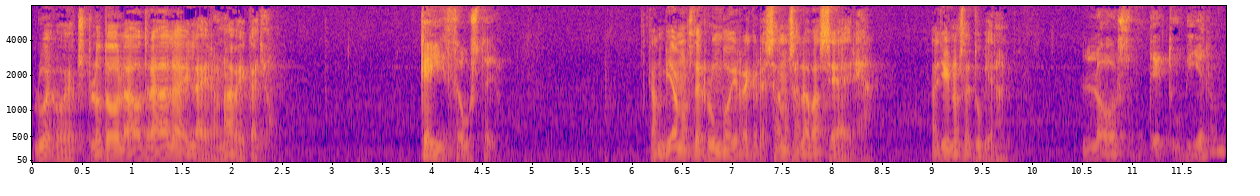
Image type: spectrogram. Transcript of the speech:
Luego explotó la otra ala y la aeronave cayó. ¿Qué hizo usted? Cambiamos de rumbo y regresamos a la base aérea. Allí nos detuvieron. ¿Los detuvieron?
